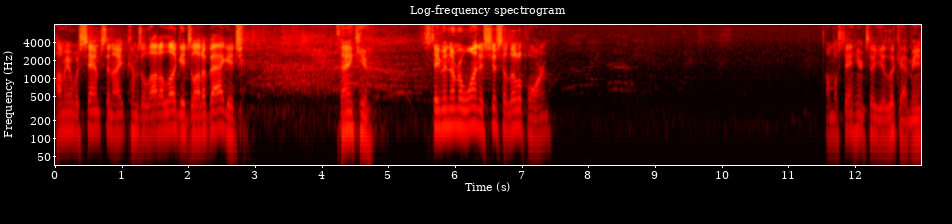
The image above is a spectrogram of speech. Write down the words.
How many with Samsonite comes a lot of luggage, a lot of baggage? Thank you. Statement number one it's just a little porn. I'm going to stand here until you look at me.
